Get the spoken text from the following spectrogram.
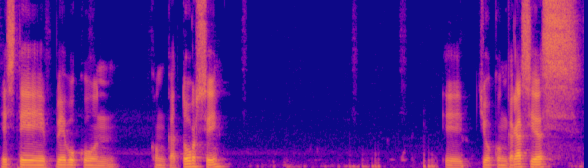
Este, Bebo con, con 14. Eh, yo con gracias.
